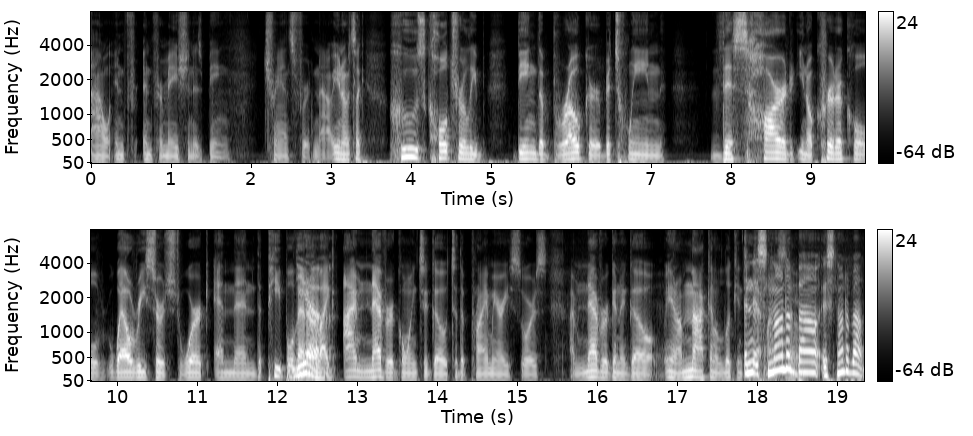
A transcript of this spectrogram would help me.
how inf- information is being transferred now. You know, it's like who's culturally being the broker between this hard, you know, critical, well researched work and then the people that Yeah. are like, I'm never going to go to the primary source. I'm never gonna go, you know, I'm not gonna look into and it's not about it's not about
